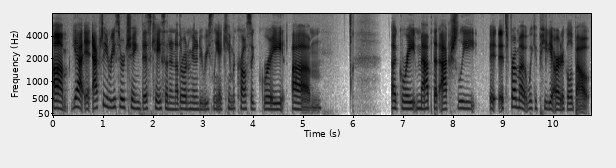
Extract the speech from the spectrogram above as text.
Um, yeah, it, actually, in researching this case and another one I'm going to do recently, I came across a great, um, a great map that actually it, it's from a Wikipedia article about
